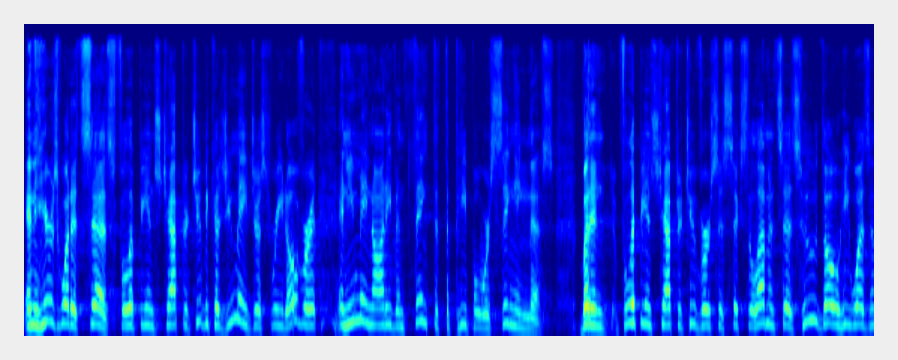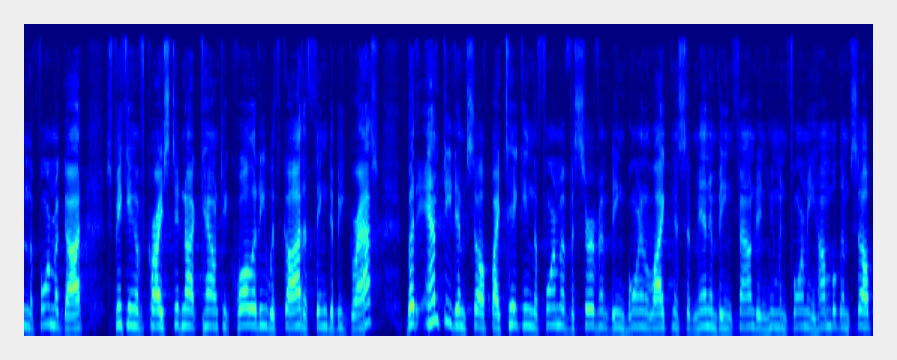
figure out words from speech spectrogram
And here's what it says Philippians chapter 2, because you may just read over it and you may not even think that the people were singing this. But in Philippians chapter 2, verses 6 to 11, says, Who, though he was in the form of God, speaking of Christ, did not count equality with God a thing to be grasped, but emptied himself by taking the form of a servant, being born in the likeness of men, and being found in human form. He humbled himself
